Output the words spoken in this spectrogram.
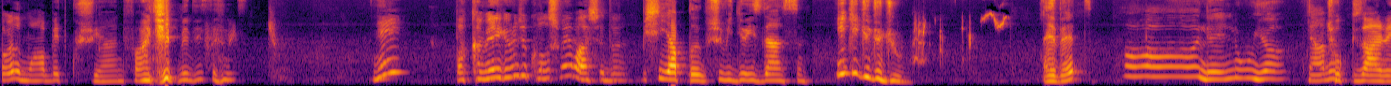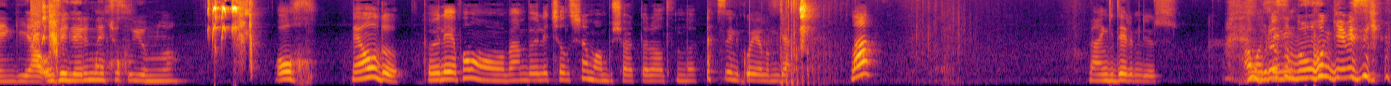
Bu arada muhabbet kuşu yani fark etmediyseniz. Ne? Bak kamera görünce konuşmaya başladı. Bir şey yaptı. Şu video izlensin. İyi Evet. Aleluya. Ne yapayım? Çok güzel rengi ya. Ojelerinle çok uyumlu. Oh. Ne oldu? Böyle yapamam ama ben böyle çalışamam bu şartlar altında. Seni koyalım gel. Lan. Ben giderim diyorsun. Ama Burası seni... Nuh'un gemisi gibi.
